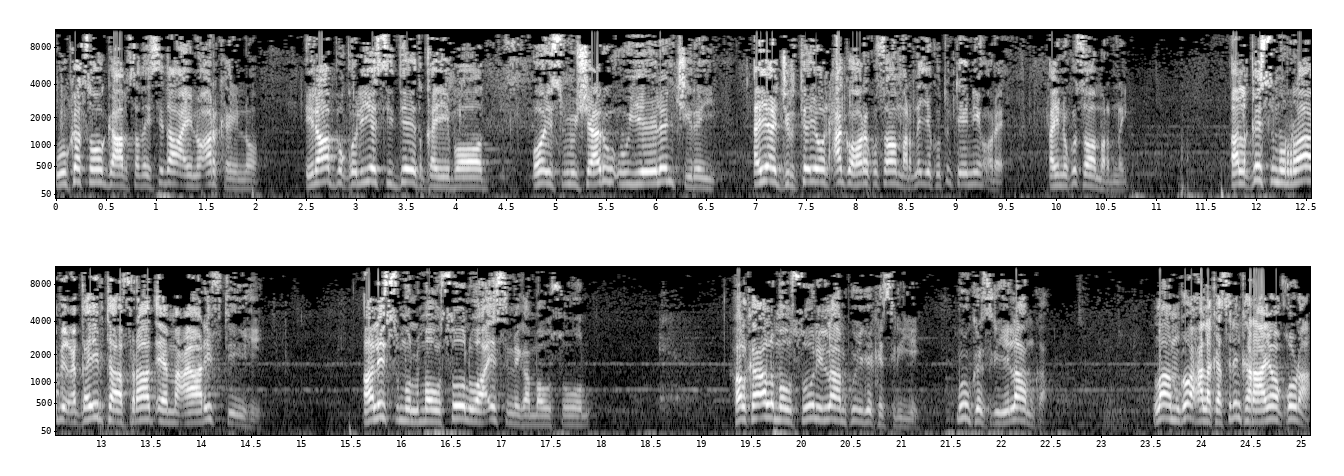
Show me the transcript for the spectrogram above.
uu ka soo gaabsaday sidaa aynu arkayno ilaa boqol iyo siddeed qaybood oo ismushaaruhu uu yeelan jiray. Ayaa jirtay oon xagga hore ku soo marnay iyo kutubteennii hore aynu ku soo marnay. Alqismu araabic qaybta afraad ee macaariftiihi. Alismu lmawsuul waa ismiga mawsuul halka almawsuuli laamku iga kasriyey. Muu kasriyey laamka? Laamka waxaa la kasrin karaayo qura.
